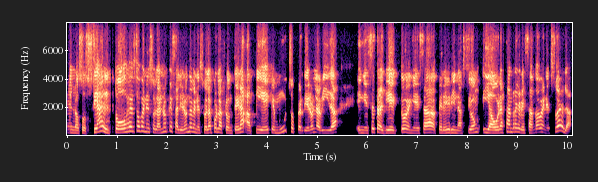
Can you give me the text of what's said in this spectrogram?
en lo social. Todos esos venezolanos que salieron de Venezuela por la frontera a pie, que muchos perdieron la vida en ese trayecto, en esa peregrinación y ahora están regresando a Venezuela.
